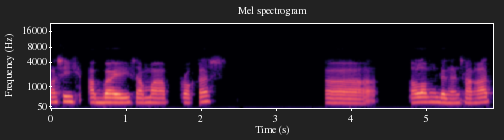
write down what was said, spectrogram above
masih abai sama prokes uh, tolong dengan sangat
